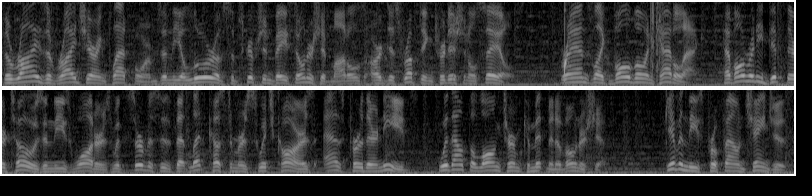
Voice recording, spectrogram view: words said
The rise of ride-sharing platforms and the allure of subscription-based ownership models are disrupting traditional sales. Brands like Volvo and Cadillac have already dipped their toes in these waters with services that let customers switch cars as per their needs without the long-term commitment of ownership. Given these profound changes,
